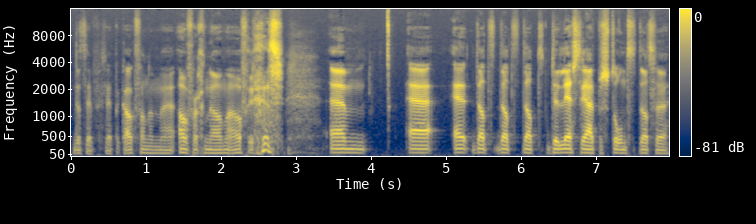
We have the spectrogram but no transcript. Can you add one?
Dat heb, heb ik ook van hem uh, overgenomen overigens. um, dat, dat, dat de les eruit bestond dat we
